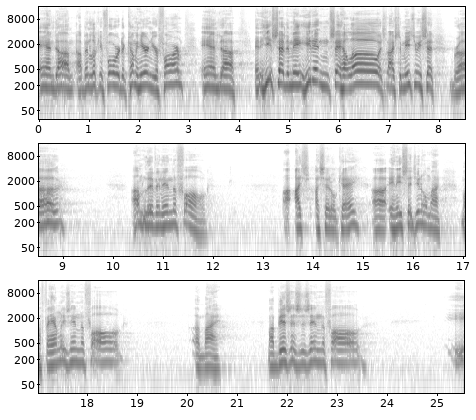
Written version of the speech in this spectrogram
and um, I've been looking forward to coming here in your farm. And uh, and he said to me, he didn't say hello, it's nice to meet you. He said, Brother, I'm living in the fog. I, I, I said, Okay. Uh, and he said, You know, my, my family's in the fog, uh, my, my business is in the fog. He,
